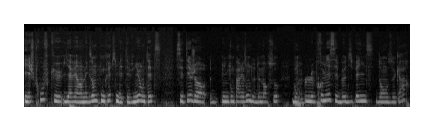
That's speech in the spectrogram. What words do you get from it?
Et je trouve qu'il y avait un exemple concret qui m'était venu en tête. C'était genre une comparaison de deux morceaux. Bon, Ouais. le premier, c'est Body Paint dans The Car.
